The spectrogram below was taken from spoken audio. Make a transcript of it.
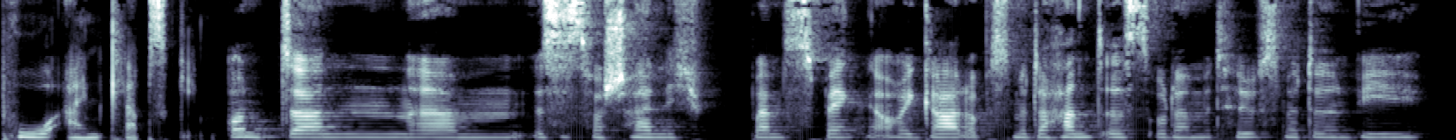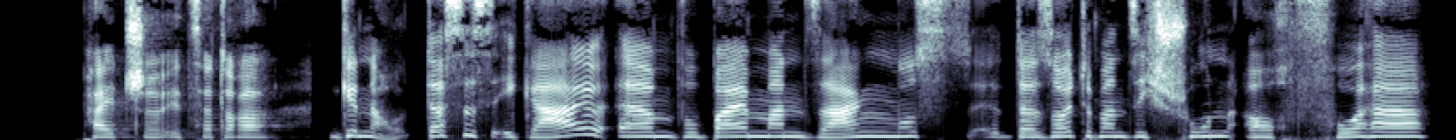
Po einen Klaps geben. Und dann ähm, ist es wahrscheinlich beim Spanken auch egal, ob es mit der Hand ist oder mit Hilfsmitteln wie Peitsche etc. Genau, das ist egal, ähm, wobei man sagen muss, da sollte man sich schon auch vorher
